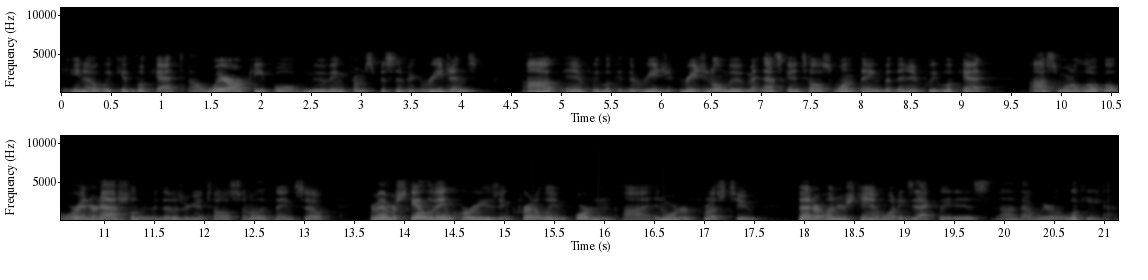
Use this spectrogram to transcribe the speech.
you know, we could look at uh, where are people moving from specific regions. Uh, and if we look at the reg regional movement, that's going to tell us one thing. But then if we look at some more local or international movement, those are going to tell us some other things. So Remember, scale of inquiry is incredibly important uh, in order for us to better understand what exactly it is uh, that we are looking at.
